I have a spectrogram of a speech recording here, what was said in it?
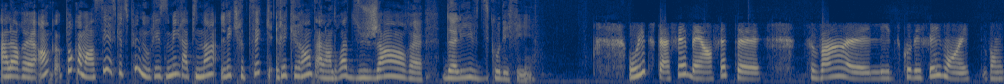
Alors, pour commencer, est-ce que tu peux nous résumer rapidement les critiques récurrentes à l'endroit du genre de livre Dico des filles? Oui, tout à fait. Ben en fait, souvent, euh, les ducos des filles vont être, vont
